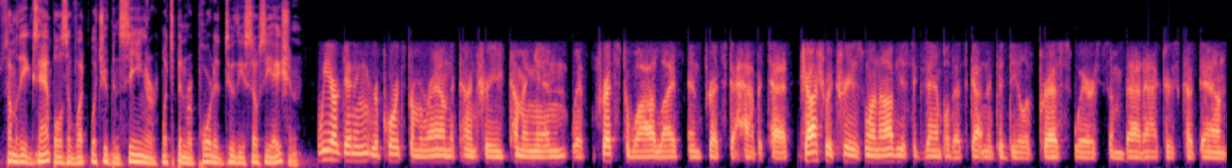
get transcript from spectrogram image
some of the examples of what, what you've been seeing or what's been reported to the association. We are getting reports from around the country coming in with threats to wildlife and threats to habitat. Joshua Tree is one obvious example that's gotten a good deal of press where some bad actors cut down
